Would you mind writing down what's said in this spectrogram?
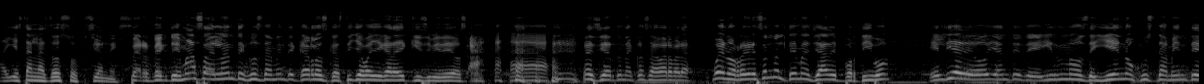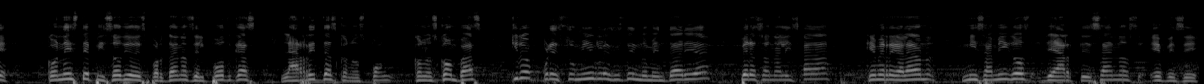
Ahí están las dos opciones. Perfecto. Y más adelante, justamente, Carlos Castillo va a llegar a X videos. no es cierto, una cosa bárbara. Bueno, regresando al tema ya deportivo, el día de hoy, antes de irnos de lleno justamente con este episodio de Sportanos, el podcast Las Retas con los, con los Compas, quiero presumirles esta indumentaria personalizada que me regalaron mis amigos de Artesanos FC,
